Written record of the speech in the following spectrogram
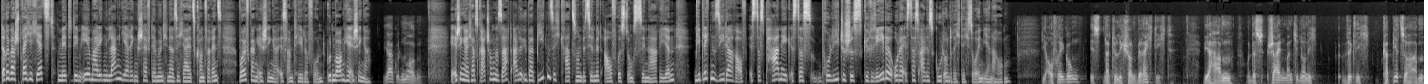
Darüber spreche ich jetzt mit dem ehemaligen langjährigen Chef der Münchner Sicherheitskonferenz Konferenz. Wolfgang Ischinger ist am Telefon. Guten Morgen, Herr Ischinger. Ja, guten Morgen. Herr Ischinger, ich habe es gerade schon gesagt, alle überbieten sich gerade so ein bisschen mit Aufrüstungsszenarien. Wie blicken Sie darauf? Ist das Panik? Ist das politisches Gerede oder ist das alles gut und richtig so in Ihren Augen? Die Aufregung ist natürlich schon berechtigt. Wir haben, und das scheinen manche noch nicht wirklich kapiert zu haben,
